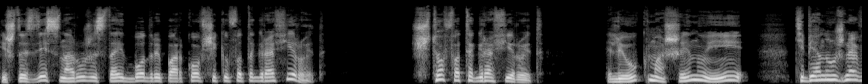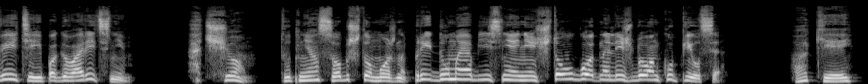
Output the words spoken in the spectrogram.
и что здесь снаружи стоит бодрый парковщик и фотографирует. Что фотографирует? Люк, машину и... Тебе нужно выйти и поговорить с ним. О чем? Тут не особо что можно. Придумай объяснение, что угодно, лишь бы он купился. Окей.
